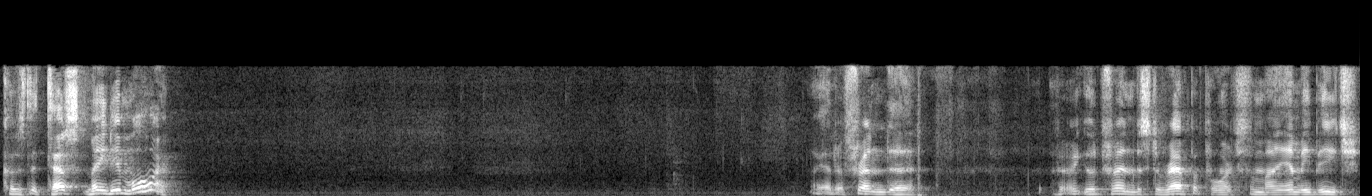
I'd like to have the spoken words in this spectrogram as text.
Because the test made him more. I had a friend, uh, a very good friend, Mr. Rappaport from Miami Beach.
